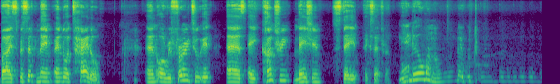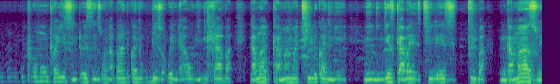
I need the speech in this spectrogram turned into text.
by specific name and or title and or referring to it as a country, nation, state, etc. nento yokuba makube kupromothwa izinto ezenziwa ngabantu okanye ukubizwa kweendawo nemihlaba ngamagama amathile okanye nge- nge- nge- ngezigaba ezithile ezicinga uba ngamazwe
